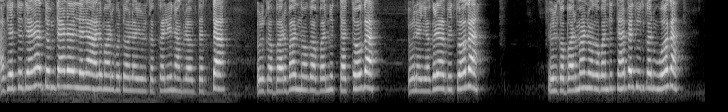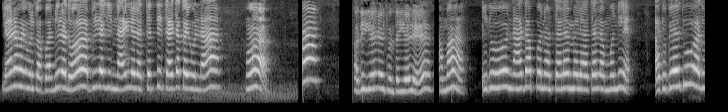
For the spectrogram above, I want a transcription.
ಅದೆತ್ತು ಜನ ತುಂಬ್ತಾಡ ಇಲ್ಲೆಲ್ಲ ಹಾಳು ಮಾಡ್ಬೋತವಲ್ಲ ಇವಳ್ಕ ಕಲೀನಾಗ್ಲ ಅವ್ರ ತತ್ತ ಇವಳ್ಕ ಬರ್ಬಂದ್ ಹೋಗ ಬನ್ನಿ ತತ್ತೋಗ ಇವಳ ಎಗಡೆ ಬಿತ್ತೋಗ ಇವಳ್ಕ ಬರ್ಮನ್ ಹೋಗ ಬಂದು ತಾಪೆ ತುದ್ಕೊಂಡು ಹೋಗ ಏನವ ಇವಳ್ಕ ಬಂದಿರೋದು ಬೀರಾಗಿ ನಾಯಿಲೆಲ್ಲ ತತ್ತಿ ತಾಯ್ತಕ ಇವಳನ್ನ ಹ್ಞೂ ಅದು ಏನಾಯ್ತು ಅಂತ ಹೇಳಿ ಅಮ್ಮ, ಇದು ನಾದಪ್ಪನ ತಲೆ ಮೇಲೆ ಅದಲ್ಲ ಮನಿ. ಅದು ಬೇದು ಅದು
